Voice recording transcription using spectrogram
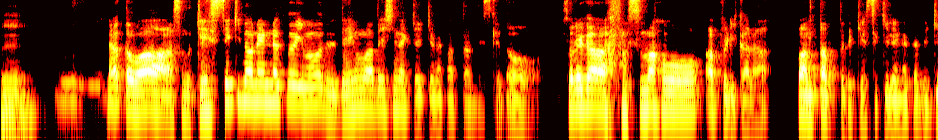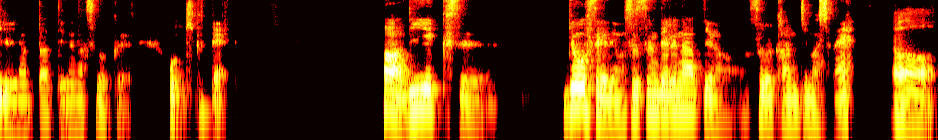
うん。あとは、その欠席の連絡が今まで電話でしなきゃいけなかったんですけど、それがスマホアプリからワンタップで欠席連絡ができるようになったっていうのがすごく大きくて、ああ、DX、行政でも進んでるなっていうのをすごい感じましたね。ああ。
